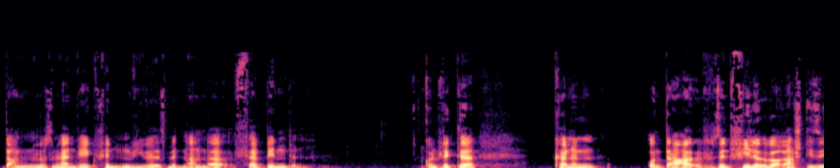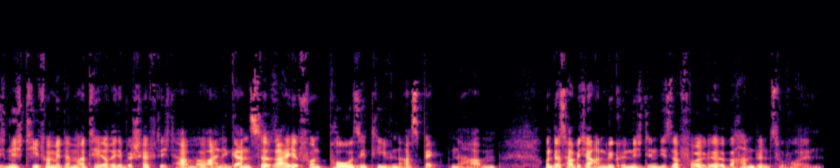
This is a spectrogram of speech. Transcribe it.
Dann müssen wir einen Weg finden, wie wir es miteinander verbinden. Konflikte können und da sind viele überrascht, die sich nicht tiefer mit der Materie beschäftigt haben, aber eine ganze Reihe von positiven Aspekten haben. Und das habe ich ja angekündigt, in dieser Folge behandeln zu wollen.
